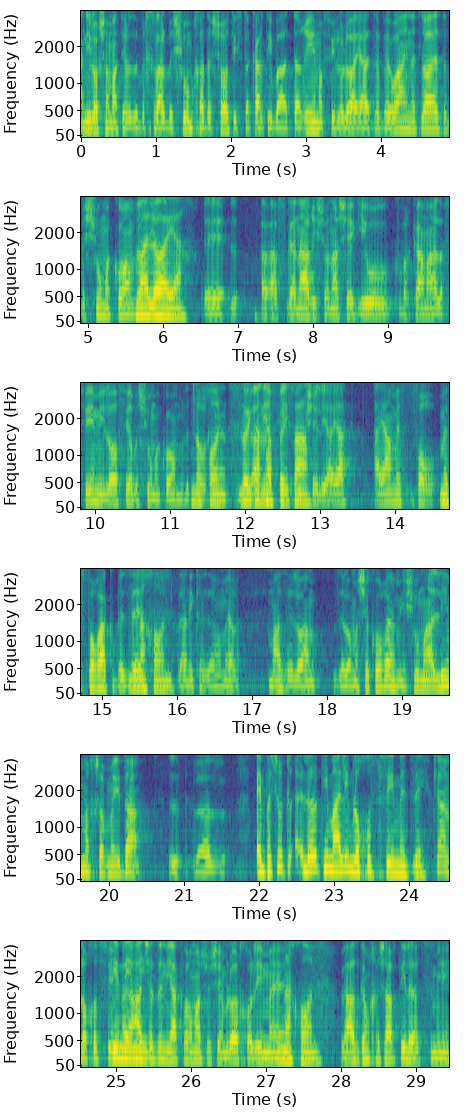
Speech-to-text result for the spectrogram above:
אני לא שמעתי על זה בכלל בשום חדשות, הסתכלתי באתרים, אפילו לא היה את זה בוויינט, לא היה את זה בשום מקום. מה ואני- לא היה? אה, ההפגנה הראשונה שהגיעו כבר כמה אלפים, היא לא הופיעה בשום מקום, לצורך נכון, העניין. לא הייתה ואני, חשיפה. הפייסבוק שלי היה, היה מפור, מפורק בזה. נכון. ואני כזה אומר, מה זה לא, זה לא מה שקורה, מישהו מעלים עכשיו מידע. ואז, הם פשוט, לא יודעת אם מעלים, לא חושפים את זה. כן, לא חושפים, מי- עד שזה נהיה כבר משהו שהם לא יכולים... אה, נכון. ואז גם חשבתי לעצמי,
